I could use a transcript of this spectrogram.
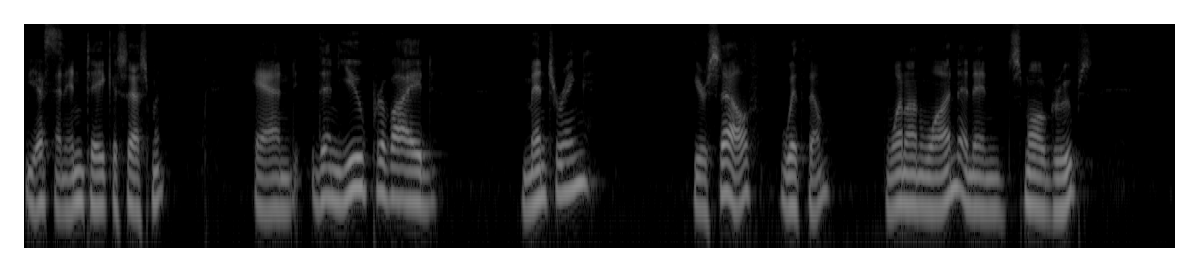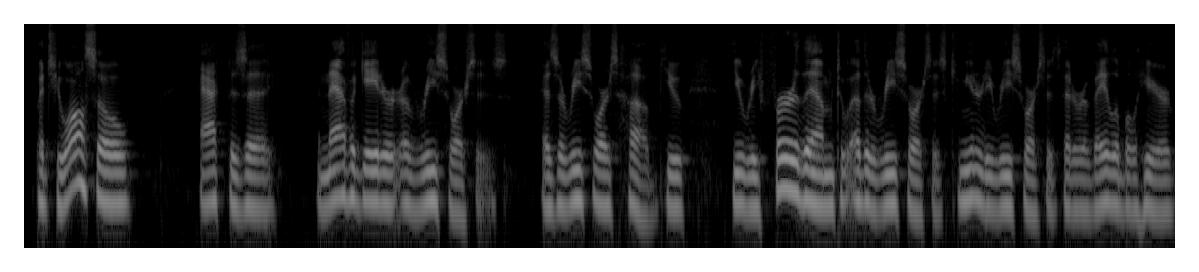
yes, an intake assessment, and then you provide mentoring yourself with them, one on one and in small groups. But you also act as a, a navigator of resources as a resource hub. You you refer them to other resources, community resources that are available here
